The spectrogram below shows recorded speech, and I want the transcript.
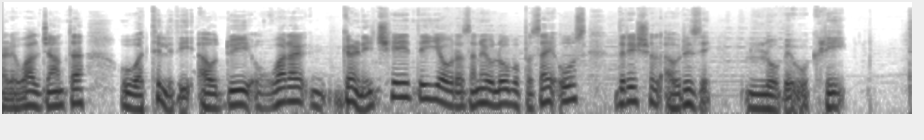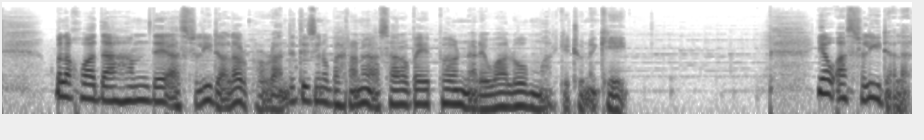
نړیوال جام ته وتل دي او دوی غوړه غني چې د یو ورځنۍ لوبه په ځای اوس درې شل اوريزه لوبه وکړي بلخوا دا هم د استرالی ډالر پر وړاندې د ځینو بهرانه اسعارو بیې په نړیوالو مارکیټونو کې یو استرالی ډالر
